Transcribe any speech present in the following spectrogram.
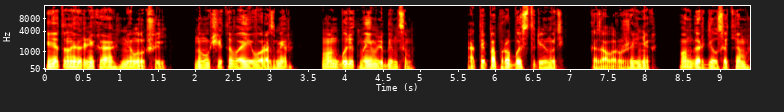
и это наверняка не лучший, но, учитывая его размер, он будет моим любимцем». «А ты попробуй стрельнуть», — сказал оружейник. Он гордился тем,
